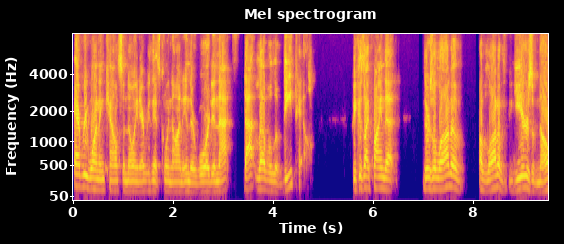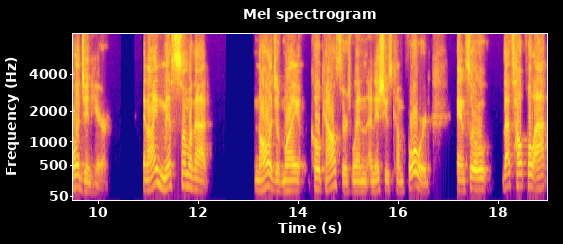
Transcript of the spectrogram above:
everyone in council knowing everything that's going on in their ward in that, that level of detail. Because I find that there's a lot of, a lot of years of knowledge in here. And I miss some of that knowledge of my co-counselors when an issue's come forward. And so that's helpful at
